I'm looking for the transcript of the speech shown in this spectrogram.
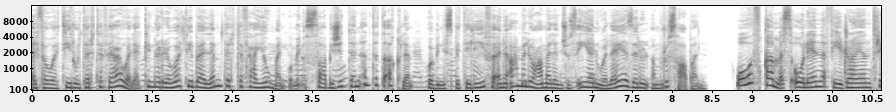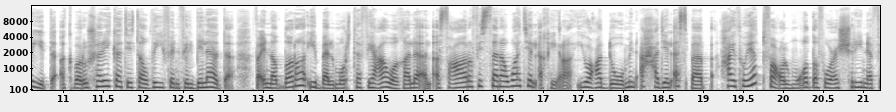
الفواتير ترتفع ولكن الرواتب لم ترتفع يوما. ومن الصعب جدا أن تتأقلم. وبالنسبة لي فأنا أعمل عملا جزئيا ولا يزال الأمر صعبا ووفق مسؤول في جاينت ريد أكبر شركة توظيف في البلاد فإن الضرائب المرتفعة وغلاء الأسعار في السنوات الأخيرة يعد من أحد الأسباب حيث يدفع الموظف 20%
